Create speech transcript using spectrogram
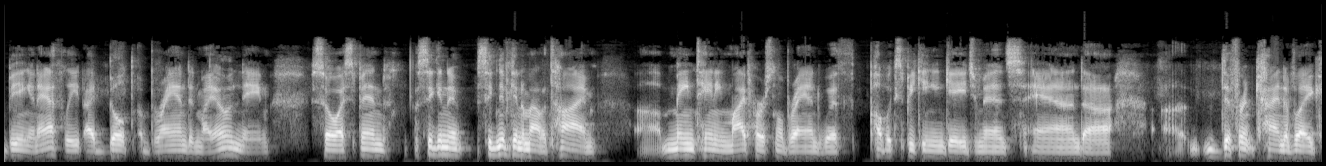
being an athlete, I built a brand in my own name. So I spend a significant amount of time uh, maintaining my personal brand with public speaking engagements and uh, uh, different kind of like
